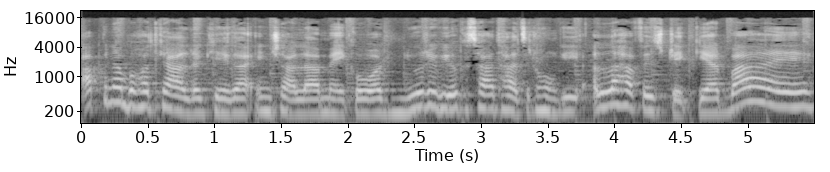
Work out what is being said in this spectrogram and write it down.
अपना बहुत ख्याल रखिएगा। इन मैं एक और न्यू रिव्यू के साथ हाजिर होंगी। अल्लाह हाफिज़ टेक केयर बाय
